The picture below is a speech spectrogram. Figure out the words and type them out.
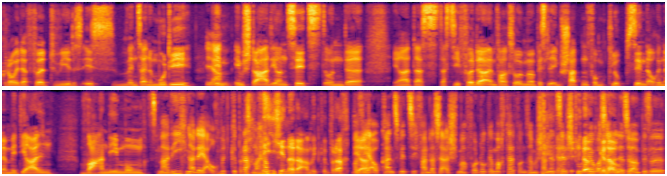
Kräuter Fürth, wie das ist, wenn seine Mutti ja. im, im Stadion sitzt und äh, ja, dass, dass die Förder einfach so immer ein bisschen im Schatten vom Club sind, auch in der medialen Wahrnehmung. Das Mariechen hat er ja auch mitgebracht. Das Mariechen hat er auch mitgebracht, Was ja. ich ja auch ganz witzig fand, dass er erst mal ein Foto gemacht hat von unserem Schandenzeltstudio, ja, was genau. ja alles so ein bisschen,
